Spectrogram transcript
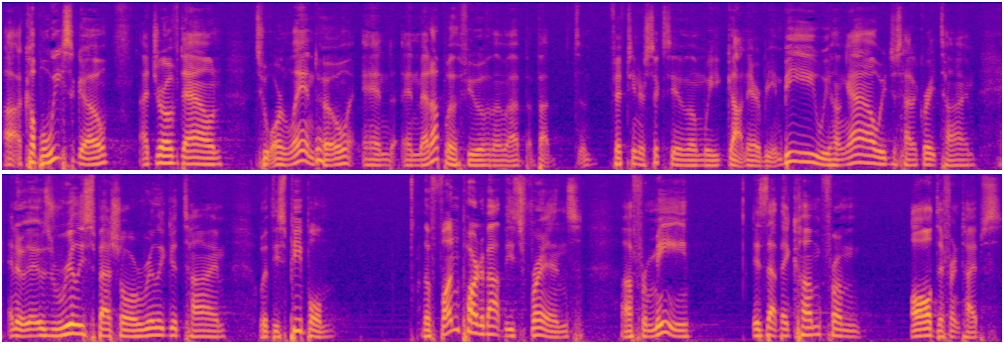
Uh, a couple weeks ago, I drove down to Orlando and and met up with a few of them. About 15 or 16 of them. We got an Airbnb. We hung out. We just had a great time, and it, it was really special. A really good time with these people. The fun part about these friends, uh, for me, is that they come from all different types,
